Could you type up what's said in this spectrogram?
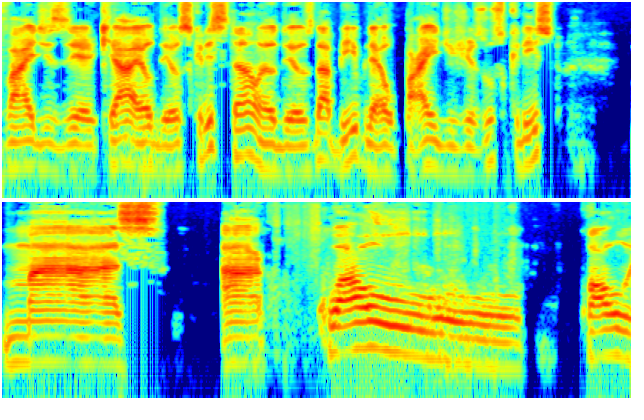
vai dizer que ah, é o Deus cristão, é o Deus da Bíblia, é o Pai de Jesus Cristo, mas a qual qual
